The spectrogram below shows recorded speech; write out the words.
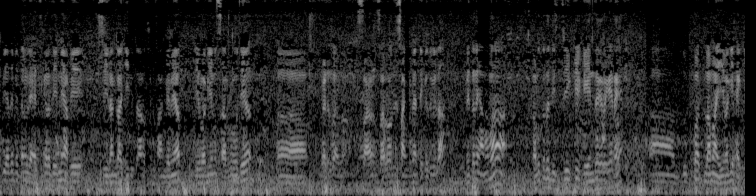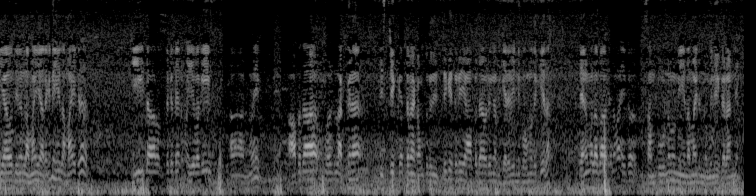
අපි අද මෙතන ලෑස්ති කර දෙන්නේ අපේ ශ්‍රී ලංකා ජීවිත ආරක්ෂක සංගමයත් ඒ වගේම සර්වෝදය වැඩ සර්වෝදය සංගමයත් එකතු වෙලා මෙතන යනවා කළුතර දිස්ත්‍රික්කයේ කේන්ද්‍ර කරගෙන දුප්පත් ළමයි. ඒ වගේ හැකියාව දෙන ළමයි අරගෙන ඒ ළමයිට ජීවිත ආරක්ෂක දැනුම ඒ වගේ නොයෙක් ආපදා වලට ලක් වෙන දිස්ත්‍රික්කයක් තමයි කළුතර දිස්ත්‍රික්කය. ඒතර ඒ ආපදා වලින් අපි ගැලවෙන්නේ කොහොමද කියලා දැනුම ලබා දෙනවා. ඒක සම්පූර්ණම මේ ළමයිට නොමිලේ කරන්නේ.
